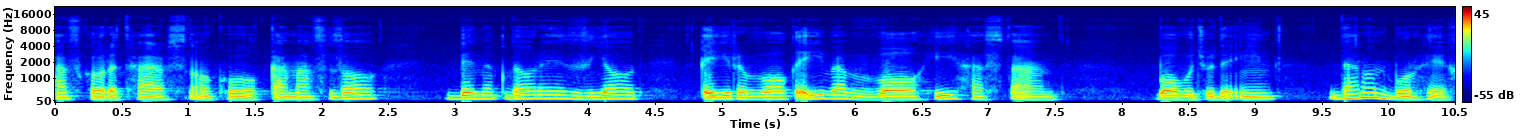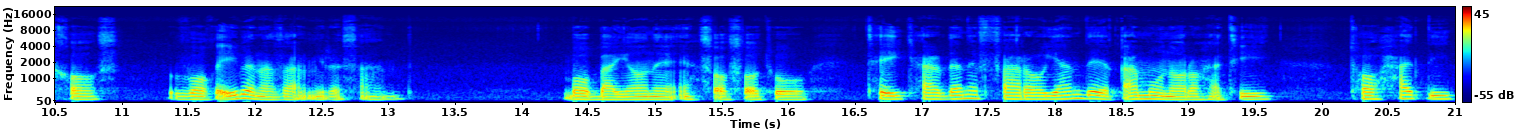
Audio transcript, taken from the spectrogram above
افکار ترسناک و غمافزا به مقدار زیاد غیر واقعی و واهی هستند. با وجود این در آن بره خاص واقعی به نظر می رسند با بیان احساسات و طی کردن فرایند غم و ناراحتی تا حدی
